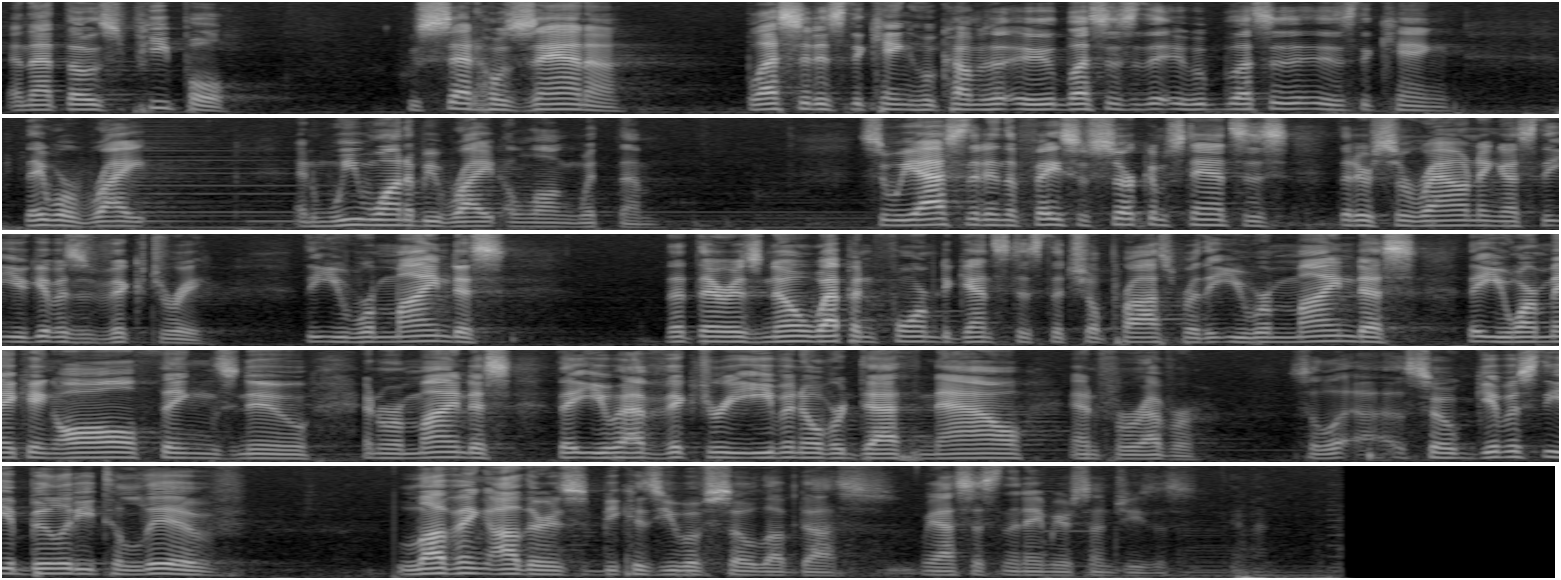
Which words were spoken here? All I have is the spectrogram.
And that those people who said, Hosanna, blessed is the King who comes, uh, blessed the, who, blessed is the King, they were right. And we want to be right along with them. So we ask that in the face of circumstances that are surrounding us, that you give us victory, that you remind us that there is no weapon formed against us that shall prosper, that you remind us that you are making all things new, and remind us that you have victory even over death now and forever. So, uh, so give us the ability to live loving others because you have so loved us. We ask this in the name of your Son, Jesus.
